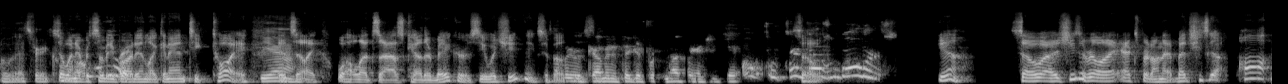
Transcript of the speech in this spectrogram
Oh, that's very cool. So whenever somebody really? brought in like an antique toy, yeah. it's like, well, let's ask Heather Baker, see what she thinks about Somebody would this. come in and think it for nothing, and she'd say, "Oh, for ten So- thousand dollars." Yeah. So uh, she's a real expert on that. But she's got all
